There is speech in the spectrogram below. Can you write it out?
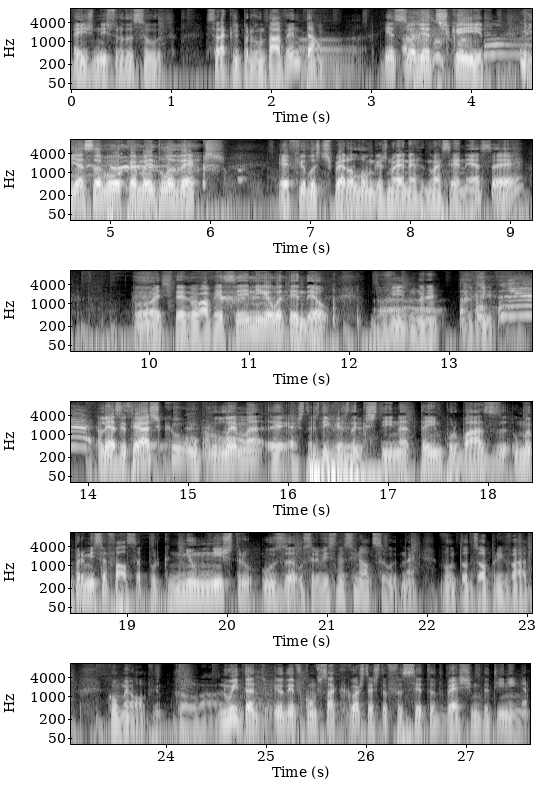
ex-ministro da Saúde, será que lhe perguntava: então, esse olho a descair e essa boca meio de ladex, é filas de espera longas no, N no SNS? É? Pois, teve o AVC e ninguém o atendeu. Duvido, não é? Duvido. Aliás, eu até acho que o problema, eh, estas dicas da Cristina, têm por base uma premissa falsa, porque nenhum ministro usa o Serviço Nacional de Saúde, não é? Vão todos ao privado, como é óbvio. Claro. No entanto, eu devo confessar que gosto desta faceta de bashing da Tininha.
